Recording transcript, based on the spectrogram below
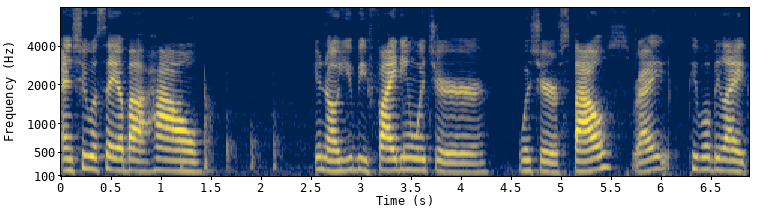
And she would say about how, you know, you be fighting with your with your spouse, right? People be like,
